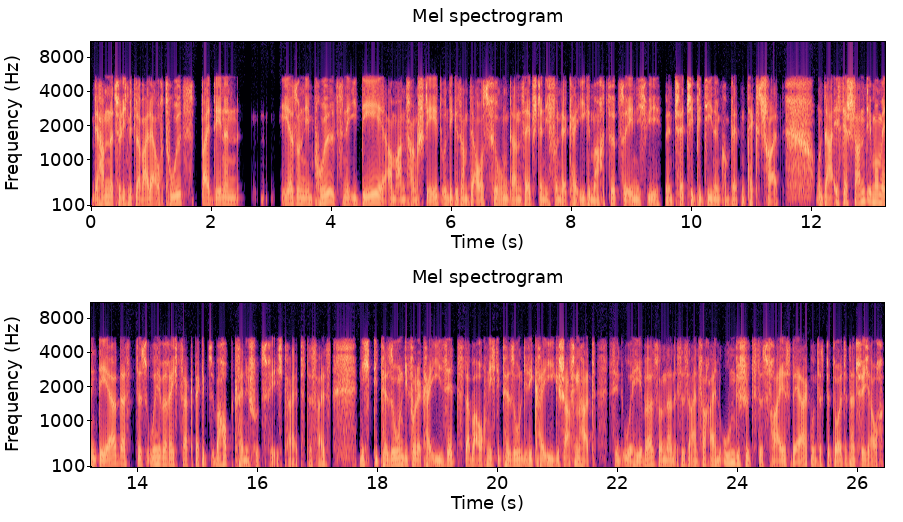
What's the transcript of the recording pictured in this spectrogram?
wir haben natürlich mittlerweile auch Tools, bei denen eher so ein Impuls, eine Idee am Anfang steht und die gesamte Ausführung dann selbstständig von der KI gemacht wird, so ähnlich wie wenn ChatGPT einen kompletten Text schreibt. Und da ist der Stand im Moment der, dass das Urheberrecht sagt, da gibt es überhaupt keine Schutzfähigkeit. Das heißt, nicht die Person, die vor der KI sitzt, aber auch nicht die Person, die die KI geschaffen hat, sind Urheber, sondern es ist einfach ein ungeschütztes freies Werk und das bedeutet natürlich auch,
